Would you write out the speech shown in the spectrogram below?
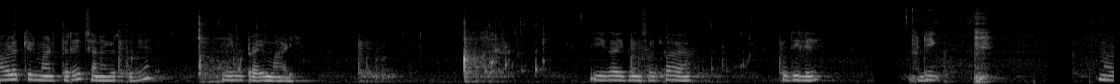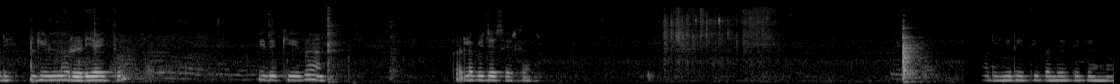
ಅವಲಕ್ಕಿಲಿ ಮಾಡ್ತಾರೆ, ಚೆನ್ನಾಗಿರ್ತದೆ. ನೀವು ಟ್ರೈ ಮಾಡಿ. ಈಗ ಇದೊಂದು ಸ್ವಲ್ಪ ಕುದಿಲಿ. ನೋಡಿ. ನೋಡಿ, ಗಿಣ್ಣು ರೆಡಿ ಆಯಿತು. ಇದಕ್ಕೀಗ ಕಡಲೆ ಬೀಜ ಸೇರಿಸೋಣ. ನೋಡಿ ಈ ರೀತಿ ಬಂದೈತಿ ಗಿಣ್ಣು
